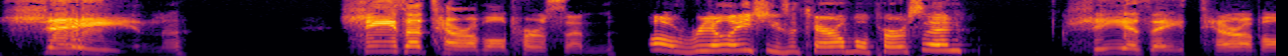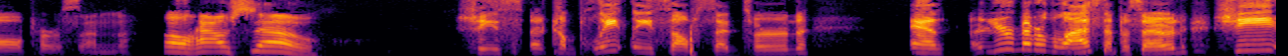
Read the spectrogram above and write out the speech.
Jane She's a terrible person. Oh, really? She's a terrible person? She is a terrible person. Oh, how so? She's uh, completely self-centered. And uh, you remember the last episode? She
